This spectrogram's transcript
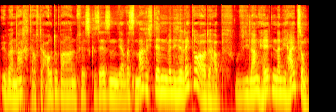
über Nacht auf der Autobahn festgesessen. Ja, was mache ich denn, wenn ich ein Elektroauto habe? Wie lange hält denn dann die Heizung?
